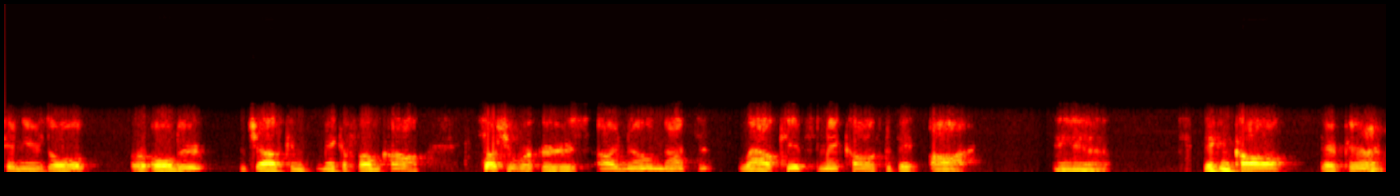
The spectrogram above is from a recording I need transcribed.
10 years old or older, the child can make a phone call. Social workers are known not to allow kids to make calls, but they are. And they can call their parent,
